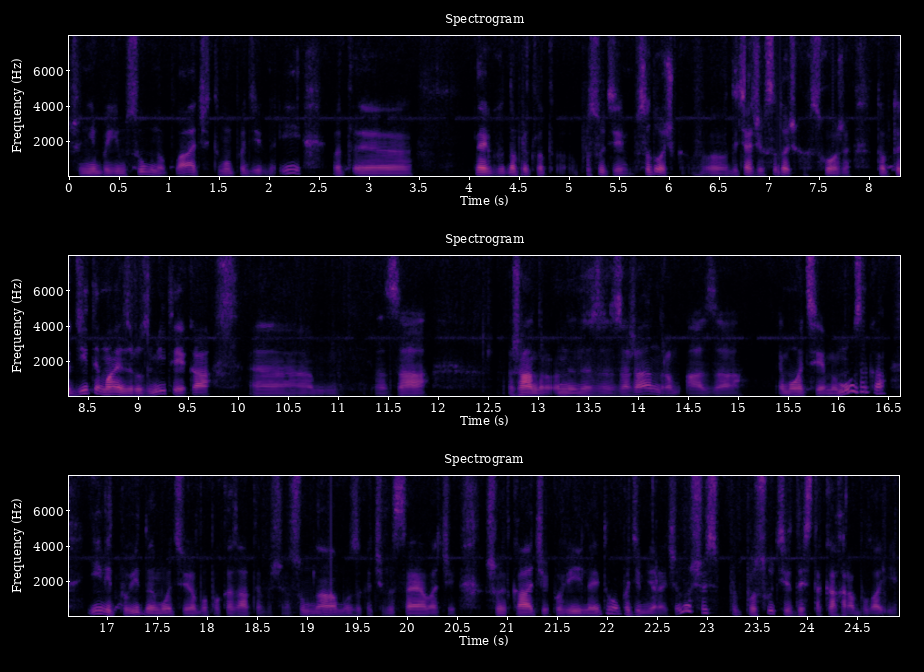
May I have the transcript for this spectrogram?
що ніби їм сумно, плач і тому подібне. І от, е, як, наприклад, по суті, в садочках, в дитячих садочках схоже. Тобто діти мають зрозуміти, яка е, за жанром, не за жанром, а за емоціями музика, і відповідно емоцію або показати, що сумна музика, чи весела, чи швидка, чи повільна, і тому подібні речі. Ну, щось по, суті, десь така гра була і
